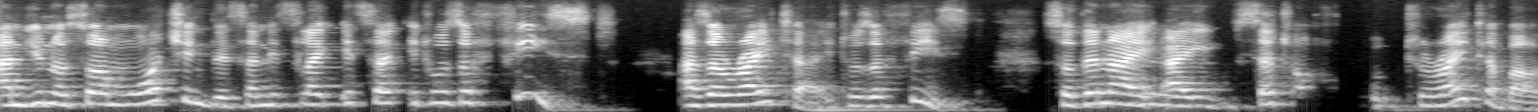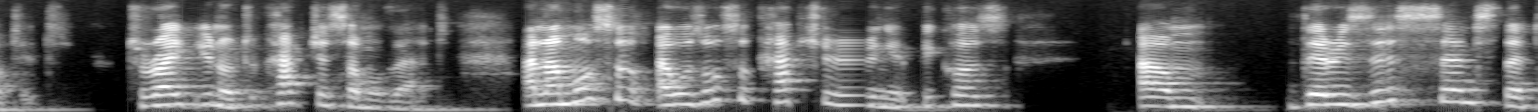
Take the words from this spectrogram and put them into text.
and you know so i'm watching this and it's like it's like it was a feast as a writer it was a feast so then i mm. i set off to write about it to write you know to capture some of that and i'm also i was also capturing it because um, there is this sense that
